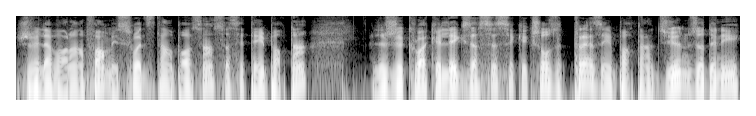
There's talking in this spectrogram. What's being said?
je veux l'avoir en forme, et soit dit en passant, ça c'est important. Je crois que l'exercice, c'est quelque chose de très important. Dieu nous a donné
